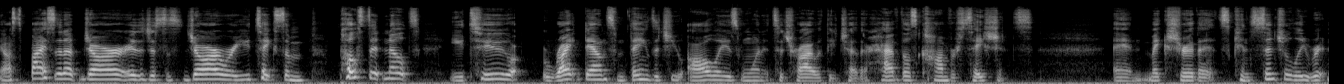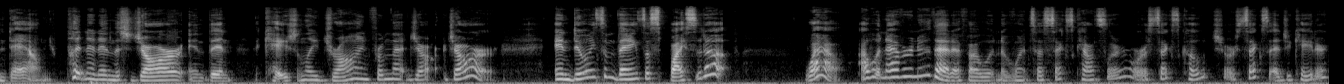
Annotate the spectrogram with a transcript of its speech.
You know spice it up jar is just this jar where you take some post-it notes you two write down some things that you always wanted to try with each other have those conversations and make sure that it's consensually written down. You're putting it in this jar and then occasionally drawing from that jar, jar and doing some things to spice it up. Wow, I would never knew that if I wouldn't have went to a sex counselor or a sex coach or sex educator.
